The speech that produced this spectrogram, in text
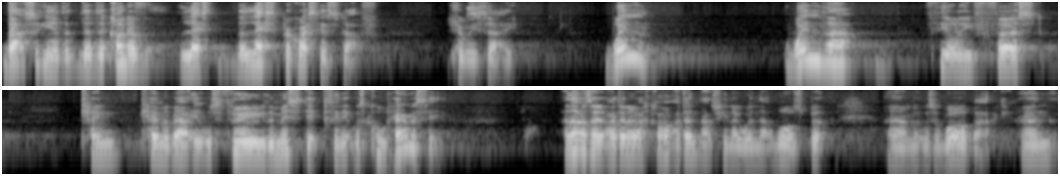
that's you know the, the, the kind of less the less progressive stuff, should yes. we say? When when that theology first came came about, it was through the mystics, and it was called heresy. And that was a, I don't know I, can't, I don't actually know when that was, but um, it was a while back. And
